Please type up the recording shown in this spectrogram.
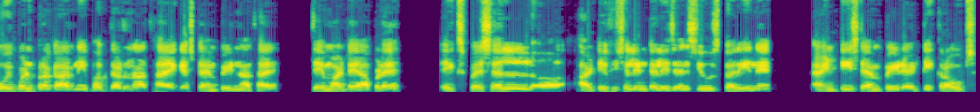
કોઈ પણ પ્રકારની ભગદડ ના થાય કે સ્ટેમ્પીડ ના થાય, તે માટે આપણે એક સ્પેશિયલ આર્ટિફિશિયલ ઇન્ટેલિજન્સ યુઝ કરીને એન્ટી સ્ટેમ્પીડ એન્ટી ક્રાઉડ્સ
